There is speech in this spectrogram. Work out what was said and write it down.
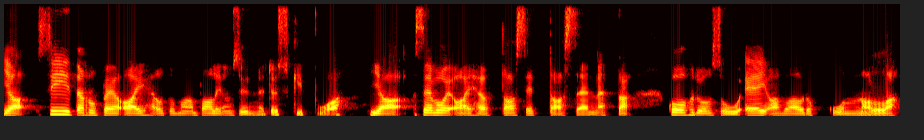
Ja siitä rupeaa aiheutumaan paljon synnytyskipua. Ja se voi aiheuttaa sitten taas sen, että kohdun suu ei avaudu kunnolla,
